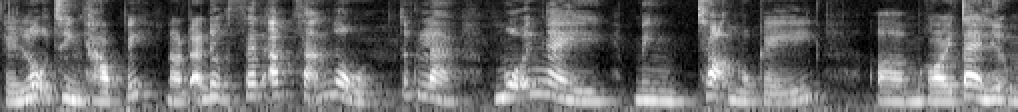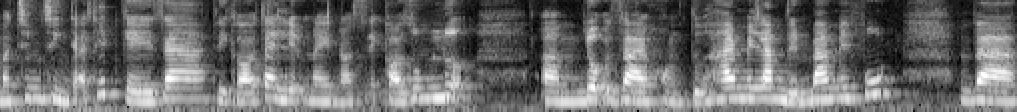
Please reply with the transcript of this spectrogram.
cái lộ trình học ấy nó đã được set up sẵn rồi. Tức là mỗi ngày mình chọn một cái um, gói tài liệu mà chương trình đã thiết kế ra thì gói tài liệu này nó sẽ có dung lượng um, độ dài khoảng từ 25 đến 30 phút. Và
